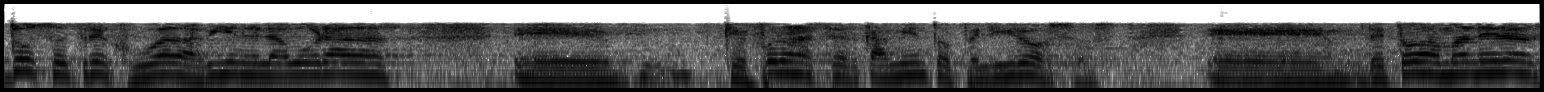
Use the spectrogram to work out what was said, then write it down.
dos o tres jugadas bien elaboradas eh, que fueron acercamientos peligrosos. Eh, de todas maneras,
